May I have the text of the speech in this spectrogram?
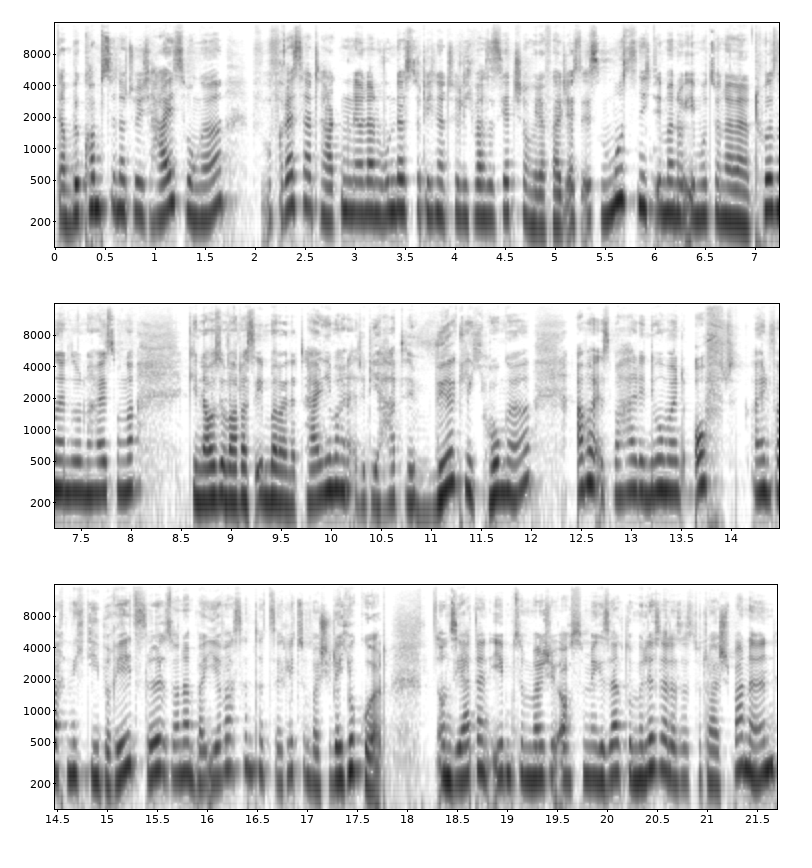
Dann bekommst du natürlich Heißhunger, Fressattacken und dann wunderst du dich natürlich, was ist jetzt schon wieder falsch. Also es muss nicht immer nur emotionaler Natur sein, so ein Heißhunger. Genauso war das eben bei meiner Teilnehmerin. Also die hatte wirklich Hunger, aber es war halt in dem Moment oft einfach nicht die Brezel, sondern bei ihr war es dann tatsächlich zum Beispiel der Joghurt. Und sie hat dann eben zum Beispiel auch zu mir gesagt, du Melissa, das ist total spannend,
